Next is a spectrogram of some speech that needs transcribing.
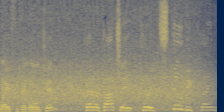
away from it all, Jim? Fenerbahce could still be playing.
